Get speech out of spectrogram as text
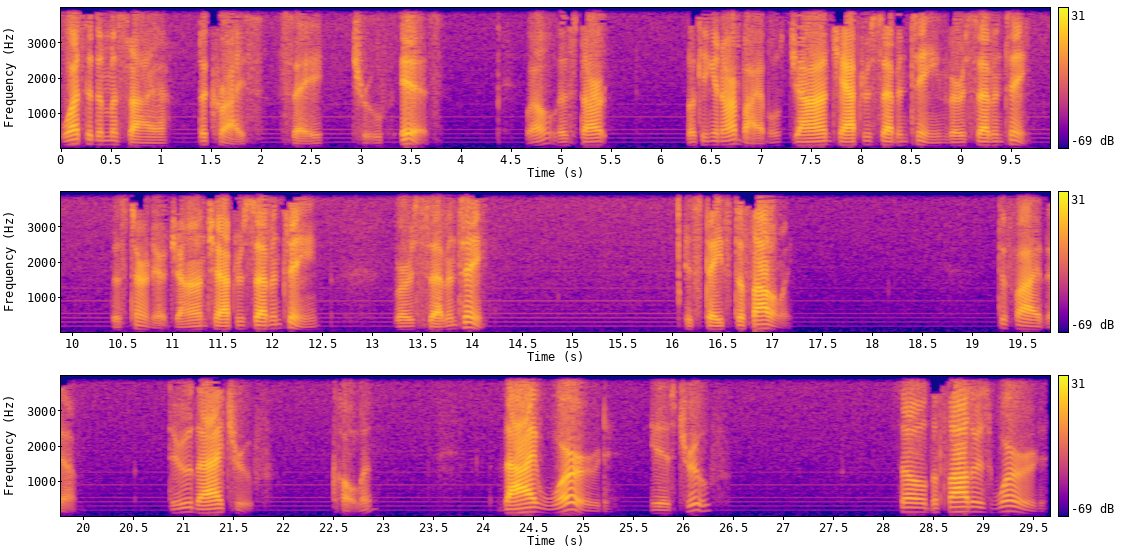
What did the Messiah, the Christ, say truth is? Well, let's start looking in our Bibles. John chapter 17, verse 17. Let's turn there. John chapter 17, verse 17. It states the following. Defy them through thy truth, colon. Thy word is truth. So the Father's word,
